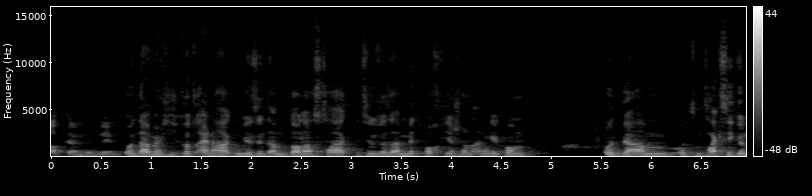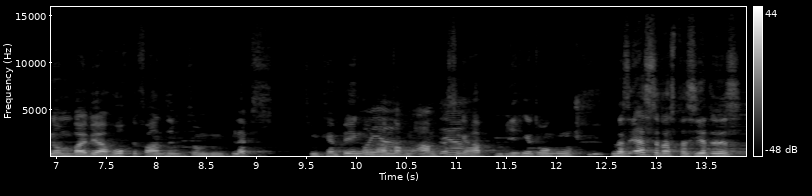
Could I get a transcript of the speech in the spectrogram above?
auch kein Problem. Und da möchte ich kurz einhaken. Wir sind am Donnerstag bzw. am Mittwoch hier schon angekommen und wir haben uns ein Taxi genommen, weil wir hochgefahren sind zum Plebs, zum Camping und oh ja. haben noch ein Abendessen ja. gehabt, ein Bierchen getrunken. Und das Erste, was passiert ist,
